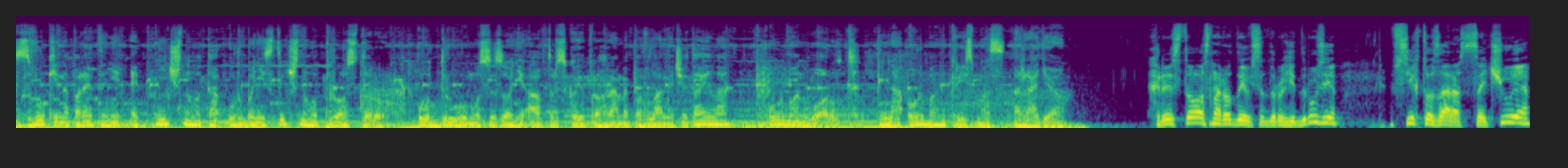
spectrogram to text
звуки на перетині етнічного та урбаністичного простору у другому сезоні авторської програми Павла Нечитайла Urban World на Urban Christmas Radio. Христос народився, дорогі друзі. Всі, хто зараз це чує,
